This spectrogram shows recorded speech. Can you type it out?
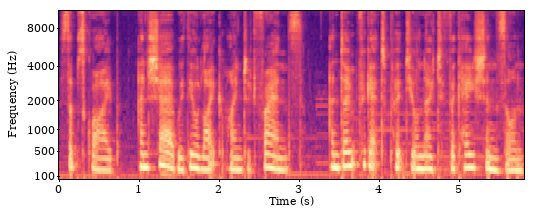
subscribe and share with your like-minded friends. And don't forget to put your notifications on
